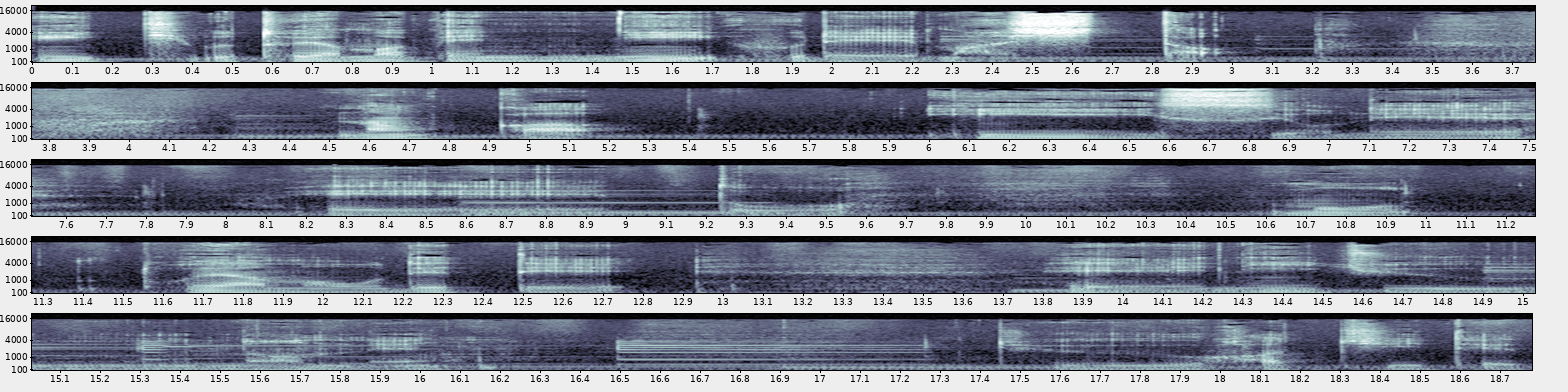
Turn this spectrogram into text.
ネイティブ富山弁に触れました。なんかいいっすよね。えー、っともう富山を出てえ二、十何年？18で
